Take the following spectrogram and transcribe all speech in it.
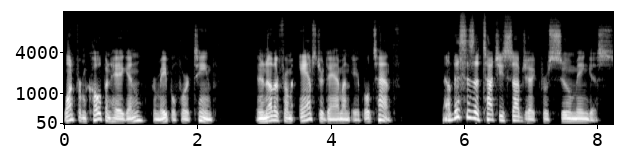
one from Copenhagen from April 14th, and another from Amsterdam on April 10th. Now, this is a touchy subject for Sue Mingus,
